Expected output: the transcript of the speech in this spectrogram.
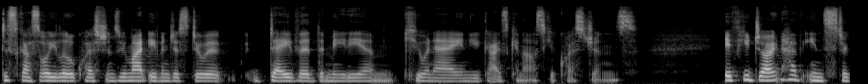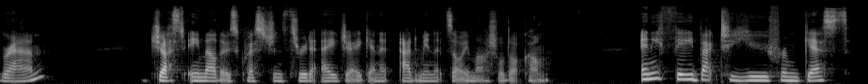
discuss all your little questions. We might even just do a David the medium Q&A and you guys can ask your questions. If you don't have Instagram, just email those questions through to AJ again at admin at zoemarshall.com. Any feedback to you from guests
